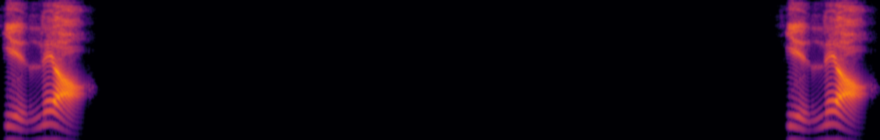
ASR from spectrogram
饮料，饮料，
